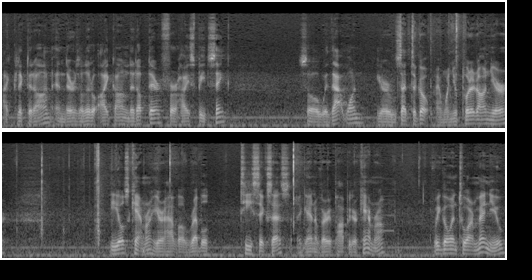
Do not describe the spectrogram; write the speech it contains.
I clicked it on and there's a little icon lit up there for high speed sync. So with that one, you're set to go. And when you put it on your EOS camera, here I have a Rebel T6S, again a very popular camera. If we go into our menu,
